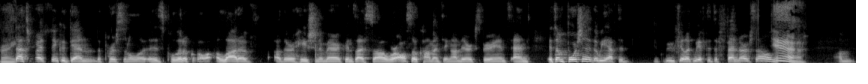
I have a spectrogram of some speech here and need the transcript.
right. that's where I think again the personal is political. A lot of other Haitian Americans I saw were also commenting on their experience, and it's unfortunate that we have to we feel like we have to defend ourselves. yeah. Um,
